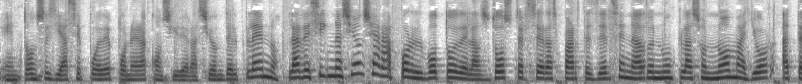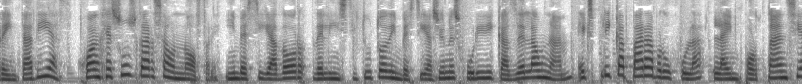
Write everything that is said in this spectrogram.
entonces ya se puede poner a consideración del Pleno. La designación se hará por el voto de las dos terceras partes del Senado en un plazo no mayor a 30 días. Juan Jesús Garza Onofre, investigador del Instituto de Investigaciones Jurídicas de la UNAM, explica para Brújula la importancia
